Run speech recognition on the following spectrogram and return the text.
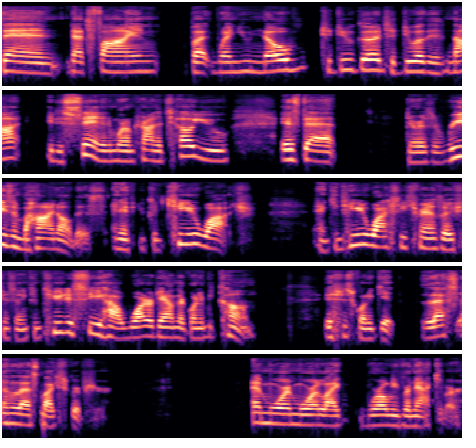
then that's fine. But when you know to do good, to do it is not, it is sin. And what I'm trying to tell you is that there is a reason behind all this. And if you continue to watch and continue to watch these translations and continue to see how watered down they're going to become, it's just going to get less and less like scripture and more and more like worldly vernacular.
